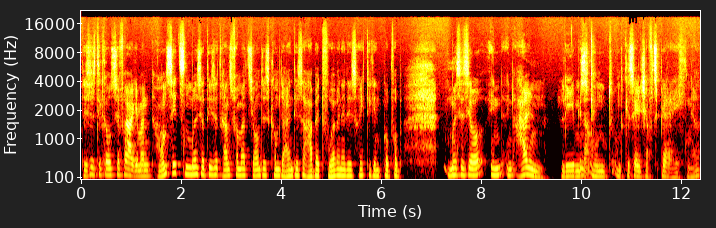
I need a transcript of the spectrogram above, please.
das ist die große Frage. Man ansetzen muss ja diese Transformation, das kommt ja in dieser Arbeit vor, wenn ich das richtig im Kopf habe, muss es ja in, in allen Lebens- genau. und, und Gesellschaftsbereichen. Ja.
